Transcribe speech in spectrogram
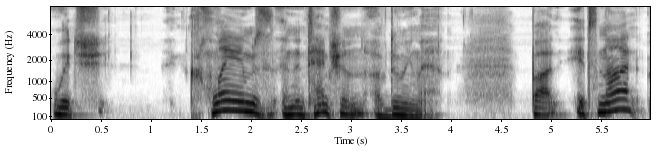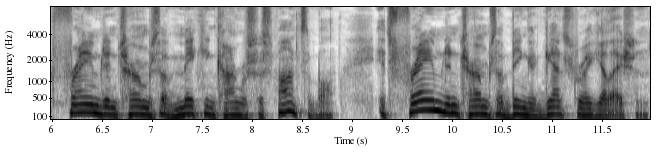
which claims an intention of doing that. But it's not framed in terms of making Congress responsible. It's framed in terms of being against regulation.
